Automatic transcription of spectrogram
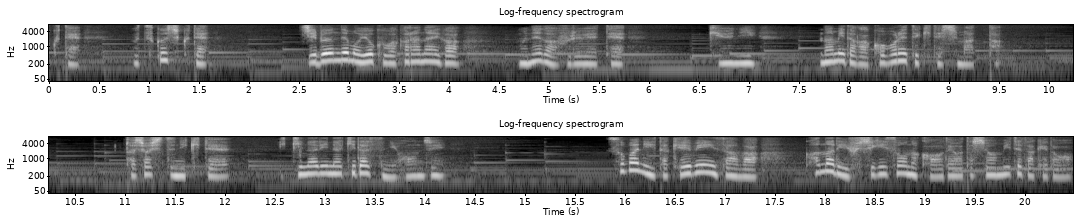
くて、美しくて、自分でもよくわからないが、胸が震えて、急に涙がこぼれてきてしまった。図書室に来て、いきなり泣き出す日本人。そばにいた警備員さんは、かなり不思議そうな顔で私を見てたけど、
